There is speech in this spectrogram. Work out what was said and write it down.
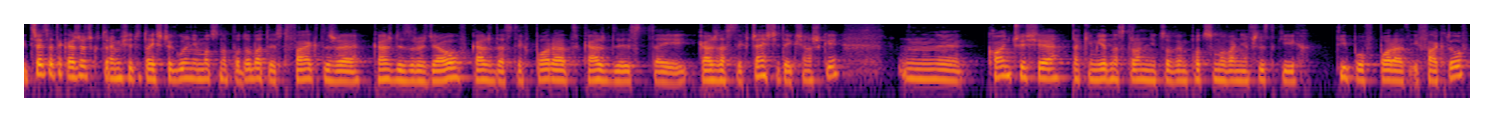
I trzecia taka rzecz, która mi się tutaj szczególnie mocno podoba, to jest fakt, że każdy z rozdziałów, każda z tych porad, każdy z tej, każda z tych części tej książki yy, kończy się takim jednostronnicowym podsumowaniem wszystkich typów porad i faktów,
